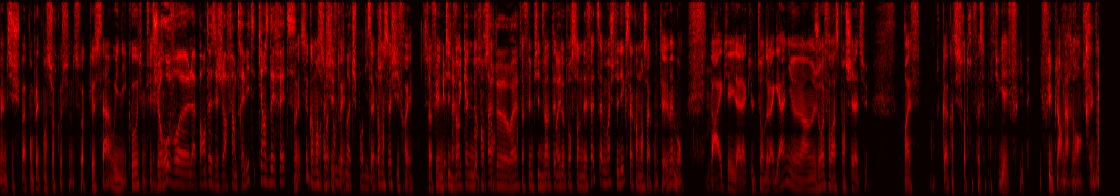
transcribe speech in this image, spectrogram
même si je suis pas complètement sûr que ce ne soit que ça. Oui, Nico, tu me fais je rouvre euh, la parenthèse et je la referme très vite. 15 défaites Ouais, ça en commence à 72 chiffrer. matchs pour Didier Ça commence à chiffrer. Ça, fait une petite vingtaine de pourcents. de- ouais. Ça fait une petite vingtaine Ouais. de pourcents de défaites. Ça, moi, je te dis que ça commence à compter. Mais bon, il Hmm. paraît qu'il a la culture de la gagne. Euh, Un jour, il faudra se pencher là-dessus. Bref, en tout cas, quand il se retrouve face aux Portugais, il flippe. Il flippe leur mère grand, je te le dis.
